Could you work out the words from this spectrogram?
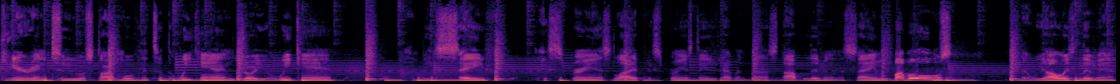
gear into or start moving into the weekend. Enjoy your weekend. Be safe. Experience life. Experience things you haven't done. Stop living in the same bubbles that we always live in.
